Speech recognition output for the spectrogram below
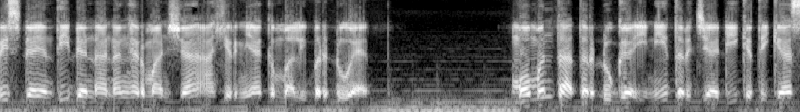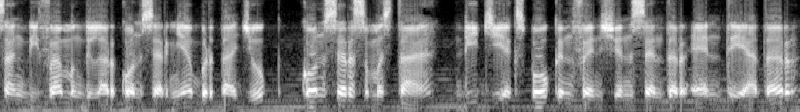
Krisdayanti dan Anang Hermansyah akhirnya kembali berduet. Momen tak terduga ini terjadi ketika sang diva menggelar konsernya bertajuk Konser Semesta di G Expo Convention Center and Theater,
